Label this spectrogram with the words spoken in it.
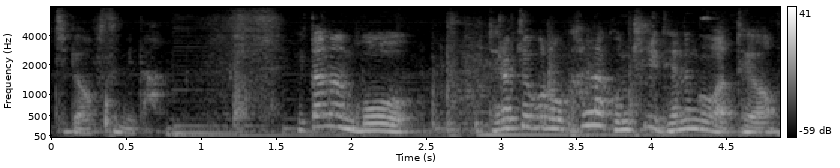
집에 없습니다. 일단은 뭐 대략적으로 칼라 검출이 되는 것 같아요.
